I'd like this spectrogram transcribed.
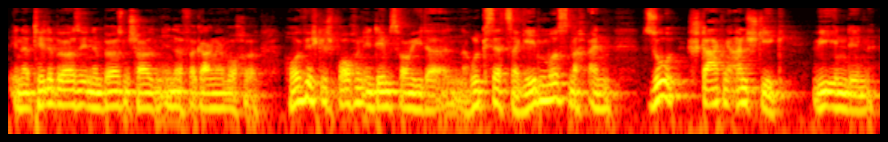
in der Telebörse, in den Börsenschalten in der vergangenen Woche häufig gesprochen, in dem es mal wieder einen Rücksetzer geben muss nach einem so starken Anstieg wie in den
